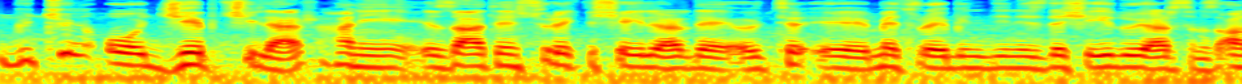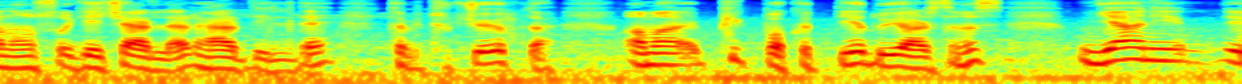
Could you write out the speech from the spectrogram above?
bütün o cepçiler hani zaten sürekli şeylerde e, metroya bindiğinizde şeyi duyarsınız anonsu geçerler her dilde. Tabi Türkçe yok da. Ama pickpocket diye duyarsınız. Yani e,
